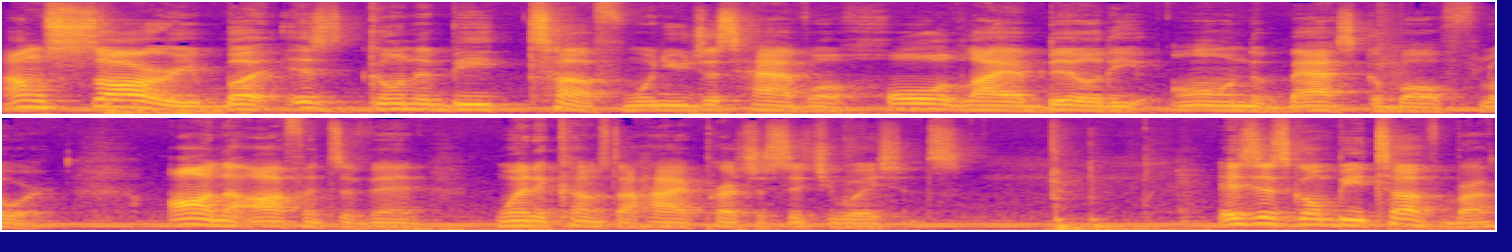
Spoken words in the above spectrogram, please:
I'm sorry, but it's going to be tough when you just have a whole liability on the basketball floor, on the offensive end, when it comes to high pressure situations. It's just going to be tough, bro.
